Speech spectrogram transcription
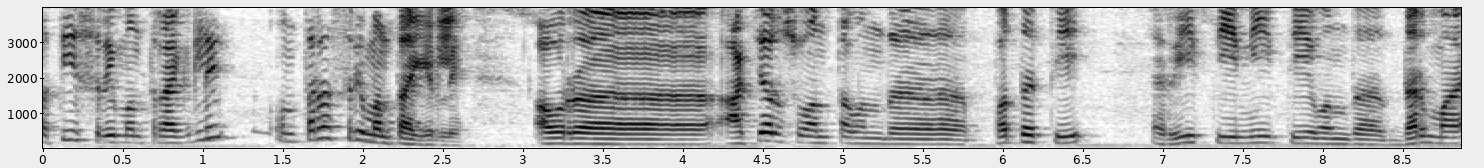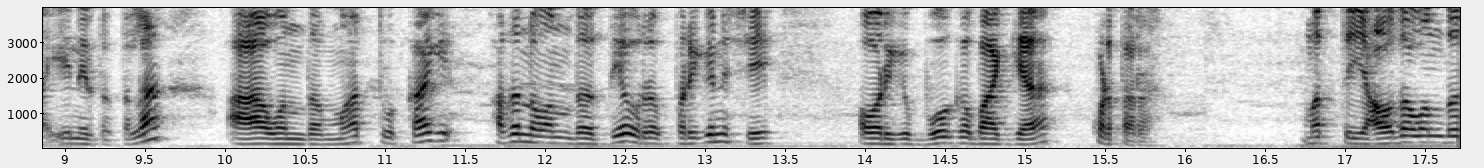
ಅತಿ ಶ್ರೀಮಂತರಾಗಿರಲಿ, ಒಂಥರ ಶ್ರೀಮಂತ ಆಗಿರಲಿ, ಅವರ ಆಚರಿಸುವಂಥ ಒಂದು ಪದ್ಧತಿ, ರೀತಿ, ನೀತಿ, ಒಂದು ಧರ್ಮ ಏನಿರ್ತೈತಲ್ಲ ಆ ಒಂದು ಮಹತ್ವಕ್ಕಾಗಿ ಅದನ್ನು ಒಂದು ದೇವರು ಪರಿಗಣಿಸಿ ಅವರಿಗೆ ಭೋಗ ಭಾಗ್ಯ ಕೊಡ್ತಾರೆ. ಮತ್ತು ಯಾವುದೋ ಒಂದು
